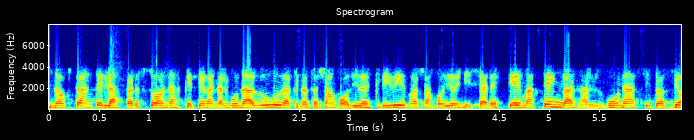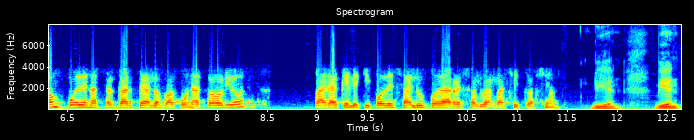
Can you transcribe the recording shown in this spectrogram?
no obstante, las personas que tengan alguna duda, que no se hayan podido inscribir, no hayan podido iniciar esquemas, tengan alguna situación, pueden acercarse a los vacunatorios para que el equipo de salud pueda resolver la situación. Bien, bien.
